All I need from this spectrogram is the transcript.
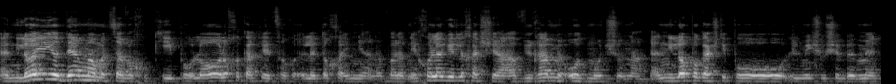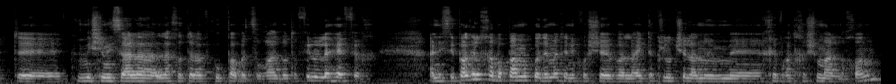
אני לא יודע מה המצב החוקי פה, לא, לא חקרתי לצור, לתוך העניין, אבל אני יכול להגיד לך שהאווירה מאוד מאוד שונה. אני לא פגשתי פה מישהו שבאמת, אה, מישהו ניסה לה, לעשות עליו קופה בצורה הזאת, אפילו להפך. אני סיפרתי לך בפעם הקודמת, אני חושב, על ההיתקלות שלנו עם אה, חברת חשמל, נכון?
